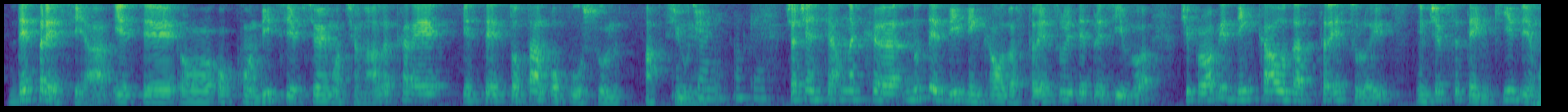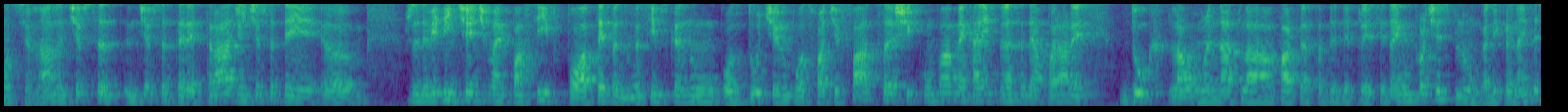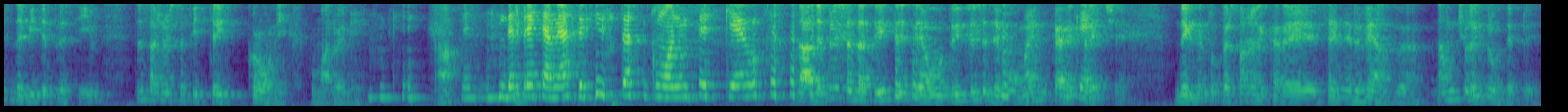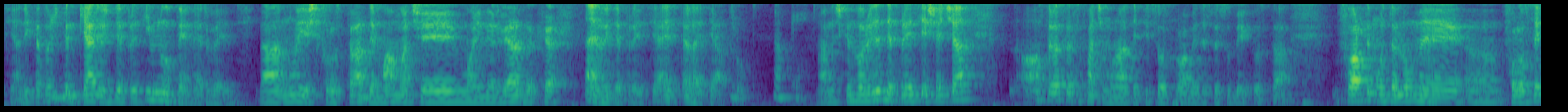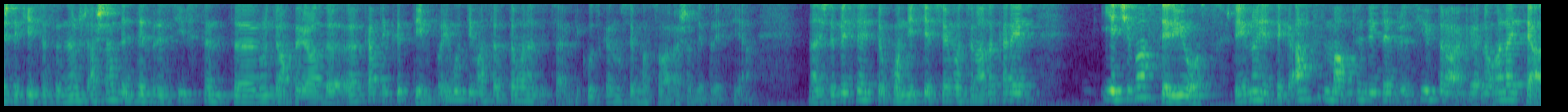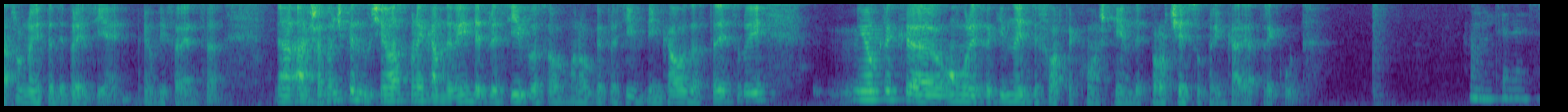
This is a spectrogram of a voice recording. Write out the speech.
Depresia este o, o condiție psihoemoțională care este total opusul acțiunii. Okay. Ceea ce înseamnă că nu devii din cauza stresului depresivă, ci probabil din cauza stresului începi să te închizi emoțional, începi să, începi să te retragi, începi să te uh, și să devii din ce în ce mai pasiv, poate, pentru că mhm. simți că nu poți duce, nu poți face față și cumva mecanismele astea de apărare duc la un moment dat la partea asta de depresie. Dar e un proces lung, adică înainte să devii depresiv, trebuie să ajungi să fii trist cronic, cum ar veni. Okay. Da? De- depresia mea tristă, cum o numesc eu. Da, depresia ta tristă este o tristețe de moment care okay. trece. De exemplu, persoanele care se enervează n-au nicio legătură cu depresia. Adică atunci când chiar ești depresiv, nu te enervezi. Da? Nu ești frustrat de mamă ce mă enervează că... Aia nu-i depresia, ăla e teatru. Ok. Da? Deci când vorbim de depresie și aici o să trebuiască să facem un alt episod probabil despre subiectul ăsta. Foarte multă lume uh, folosește chestia asta, nu știu, așa de depresiv sunt uh, în ultima perioadă, uh, cam de cât timp? Păi ultima săptămână, trebuie să ai un picuț că nu se măsoară așa depresia. Da? Deci depresia este o condiție psihoemoțională care e ceva serios, știi? Nu este că astăzi m-am trezit depresiv, dragă, nu, ăla e teatru, nu este depresie, e o diferență. Da, a, și atunci când cineva spune că am devenit depresiv sau, mă rog, depresiv din cauza stresului, eu cred că omul respectiv nu este foarte conștient de procesul prin care a trecut. Am înțeles.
